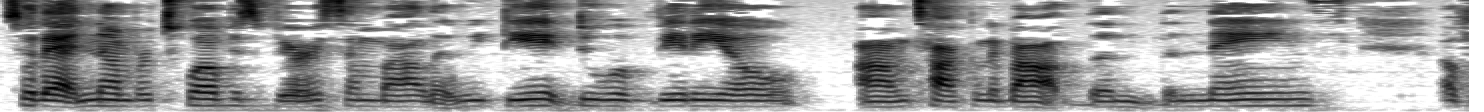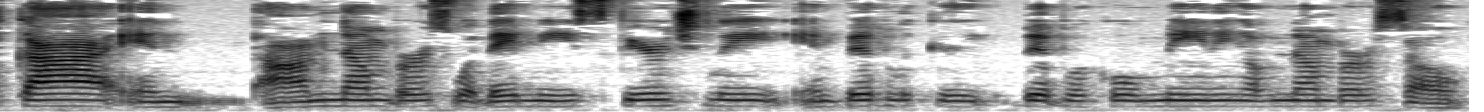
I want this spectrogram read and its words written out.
So that number 12 is very symbolic. We did do a video um, talking about the, the names of God and um, numbers, what they mean spiritually and biblically, biblical meaning of numbers. So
